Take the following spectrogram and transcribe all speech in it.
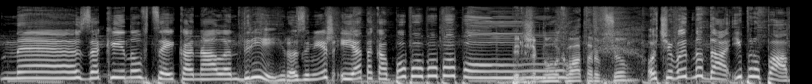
не закинув цей канал Андрій. Розумієш? І я така по-по-по-по-по. Перешагнул экватор и все. Очевидно, да, і пропав.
